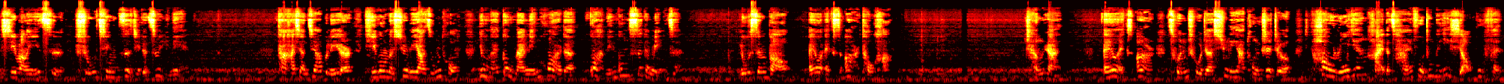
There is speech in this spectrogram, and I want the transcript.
希望以此赎清自己的罪孽。他还向加布里尔提供了叙利亚总统用来购买名画的挂名公司的名字——卢森堡 LXR 投行。诚然。LXR 存储着叙利亚统治者浩如烟海的财富中的一小部分，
